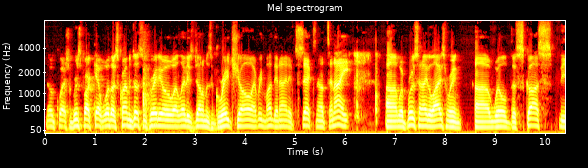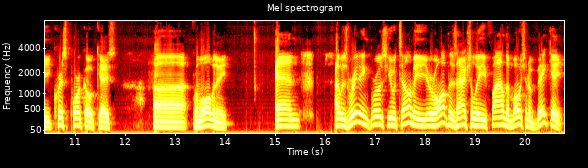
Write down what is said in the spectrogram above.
No question. Bruce Barket with us. Crime and Justice Radio, uh, ladies and gentlemen, is a great show every Monday night at 6. Now, tonight, uh, with Bruce and Aida Leisenring, uh, will discuss the Chris Porco case uh, from Albany. And I was reading, Bruce, you were telling me your office actually filed a motion to vacate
